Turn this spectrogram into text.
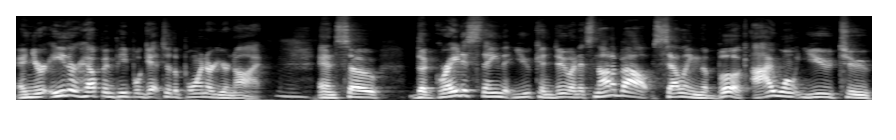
and you're either helping people get to the point or you're not. And so, the greatest thing that you can do, and it's not about selling the book, I want you to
